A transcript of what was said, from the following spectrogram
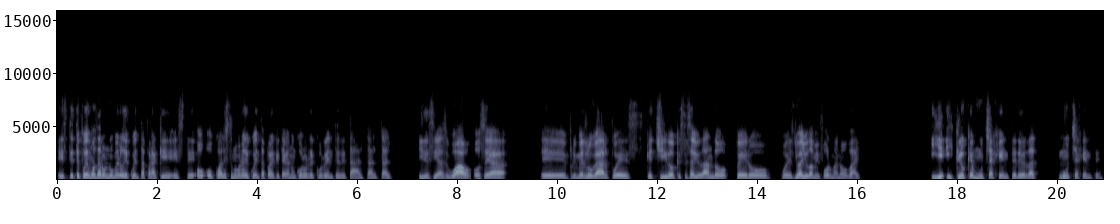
este, te podemos dar un número de cuenta para que, este, o, o cuál es tu número de cuenta para que te hagan un cobro recurrente de tal, tal, tal. Y decías, wow, o sea, eh, en primer lugar, pues qué chido que estés ayudando, pero pues yo ayudo a mi forma, ¿no? Bye. Y, creo que mucha gente, de verdad, mucha gente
